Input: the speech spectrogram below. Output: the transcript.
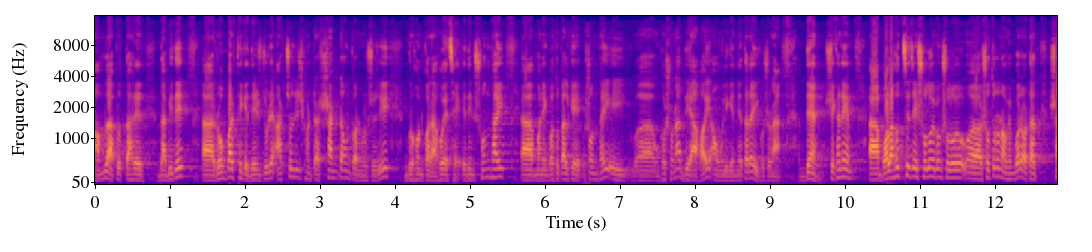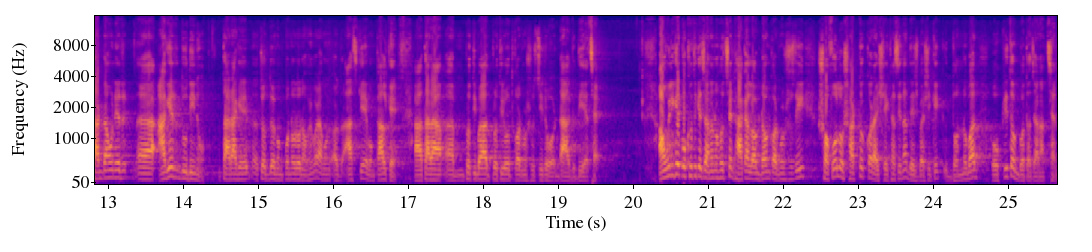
মামলা প্রত্যাহারের দাবিতে রোববার থেকে দেশ জুড়ে আটচল্লিশ ঘণ্টার শাটডাউন কর্মসূচি গ্রহণ করা হয়েছে। এদিন সন্ধ্যায় মানে গতকালকে সন্ধ্যায় এই ঘোষণা দেওয়া হয়। আওয়ামী লীগের নেতারা এই ঘোষণা দেন। সেখানে বলা হচ্ছে যে ষোলো এবং ষোলো সতেরো নভেম্বর অর্থাৎ শাটডাউনের আগের দুদিনও, তার আগে চোদ্দ এবং পনেরো নভেম্বর এবং আজকে এবং কালকে তারা প্রতিবাদ প্রতিরোধ কর্মসূচিরও ডাক দিয়েছে। আওয়ামী লীগের পক্ষ থেকে জানানো হচ্ছে, ঢাকা লকডাউন কর্মসূচি সফল ও সার্থক করায় শেখ হাসিনা দেশবাসীকে ধন্যবাদ ও কৃতজ্ঞতা জানাচ্ছেন।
